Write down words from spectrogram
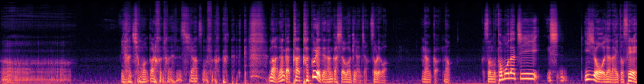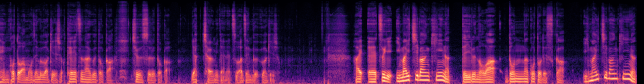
あいや、ちょ、わからんな。知らん、そんな まあ、なんかか、隠れてなんかした浮気なんじゃん、それは。なんか、な。その友達以上じゃないとせえへんことはもう全部浮気でしょ。手つなぐとか、チューするとか、やっちゃうみたいなやつは全部浮気でしょ。はい、えー、次。今一番気になっているのはどんなことですか？今一番気になっ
